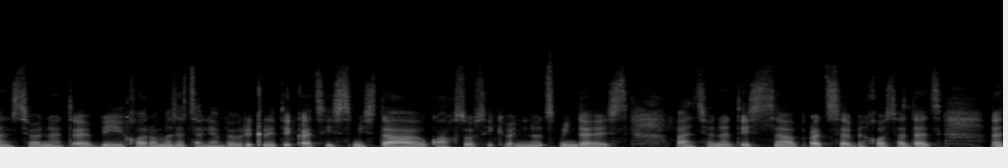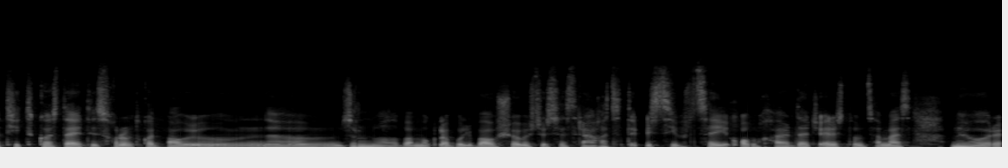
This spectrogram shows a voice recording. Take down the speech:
პანსიონატები, ხო, რომელზეც ძალიან ბევრი კრიტიკაც ისმის და გახსოვს იქ ვენინო წმინდა ეს პანსიონატის პროცესები, ხო, სადაც თითქოს და ერთის მხრივ ვთქვათ, ზრუნვალობა მოკლებული ბავშვებისთვის ეს რაღაც ტიპის სივრცე იყო მხარდაჭერის, თუმცა მას მეორე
